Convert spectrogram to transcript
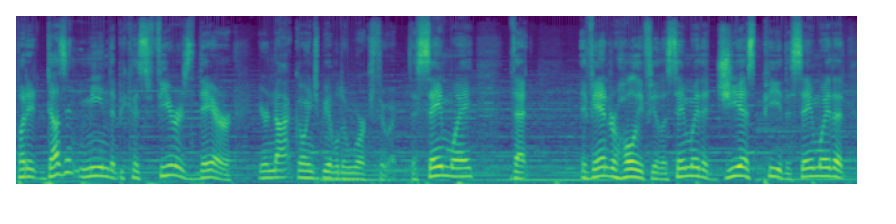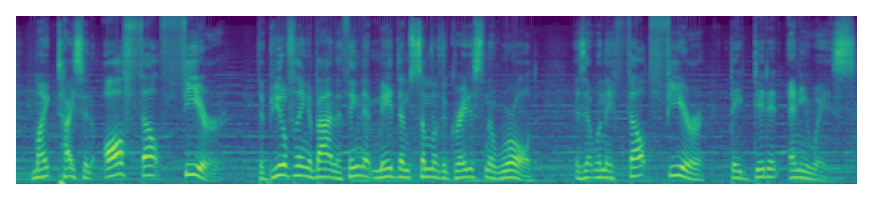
but it doesn't mean that because fear is there, you're not going to be able to work through it. The same way that Evander Holyfield, the same way that GSP, the same way that Mike Tyson all felt fear. The beautiful thing about it, and the thing that made them some of the greatest in the world, is that when they felt fear, they did it anyways.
